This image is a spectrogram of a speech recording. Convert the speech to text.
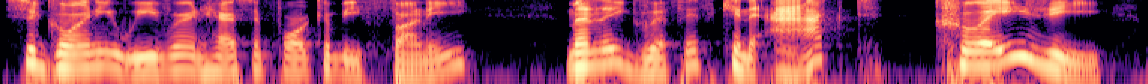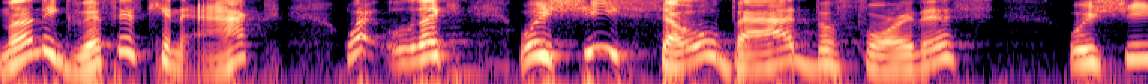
Sigourney Weaver and Harrison Ford can be funny. Melanie Griffith can act. Crazy. Melanie Griffith can act. What? Like, was she so bad before this? Was she?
